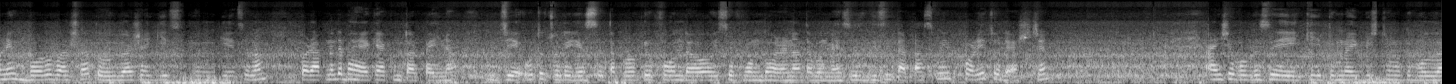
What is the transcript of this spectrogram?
অনেক বড় বাসা, তো ওই বাসায় গিয়ে গিয়েছিলাম। পরে আপনাদের ভাইয়াকে এখন তো আর পাই না, যে ও তো চলে গেছে। তারপর ওকে ফোন দেওয়া হয়েছে ফোন ধরে না, তারপর মেসেজ দিয়েছি। তার পাঁচ মিনিট পরেই চলে আসছে। আইসা বলতেছে কি তোমরা এই বৃষ্টির মতো বললা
